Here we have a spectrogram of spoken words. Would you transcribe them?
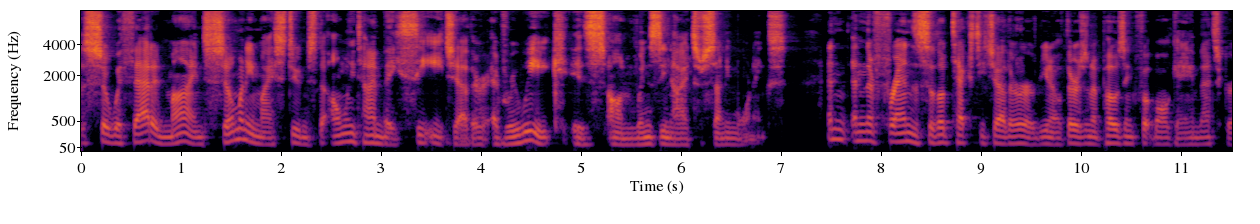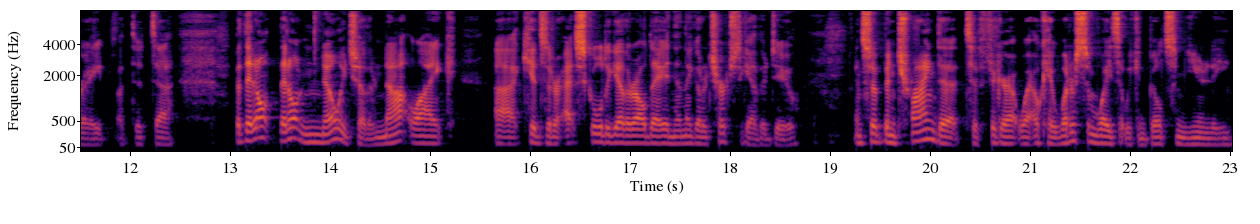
So, with that in mind, so many of my students, the only time they see each other every week is on Wednesday nights or Sunday mornings. And, and they're friends, so they'll text each other, or you know, if there's an opposing football game, that's great. But it, uh, but they don't they don't know each other. Not like uh, kids that are at school together all day and then they go to church together do. And so I've been trying to to figure out, what okay, what are some ways that we can build some unity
